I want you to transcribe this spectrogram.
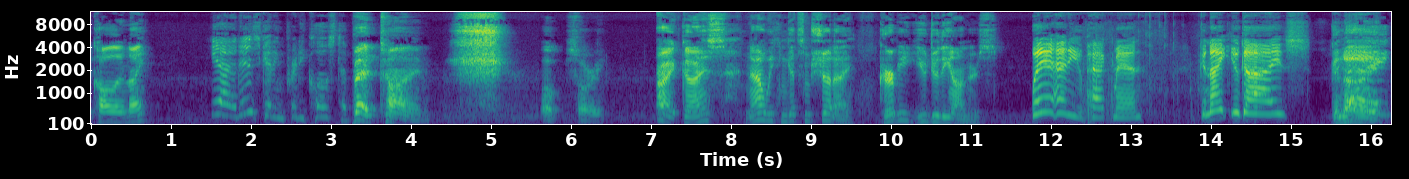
To call it a night? Yeah, it is getting pretty close to... Bedtime! Shh! Oh, sorry. Alright, guys. Now we can get some shut-eye. Kirby, you do the honors. Way ahead of you, Pac-Man. Good night, you guys. Good night.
